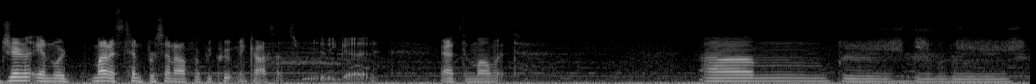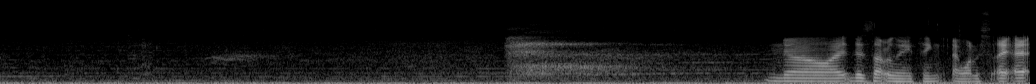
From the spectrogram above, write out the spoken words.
generally, and we're minus 10% off of recruitment costs. That's really good at the moment. Um, no, I, there's not really anything I want to. I, I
